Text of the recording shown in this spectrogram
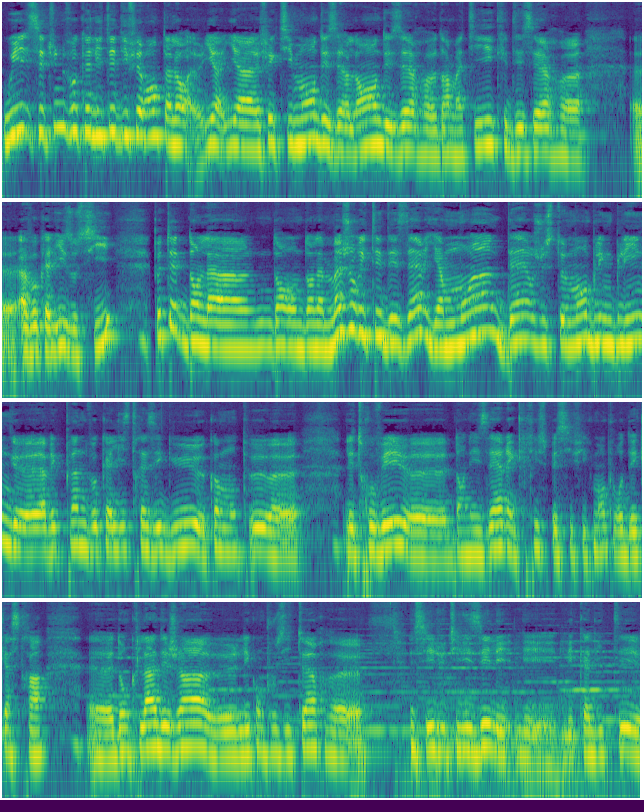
Oui, c'est une vocalité différente. Alors, il y a, y a, effectivement des airs lents, des airs dramatiques, des airs euh, à vocalise aussi. Peut-être dans la, dans, dans, la majorité des airs, il y a moins d'airs justement bling bling euh, avec plein de vocalises très aiguës euh, comme on peut euh, les trouver dans les airs écrits spécifiquement pour des castrats. donc là déjà, les compositeurs essayaient d'utiliser les, les, les, qualités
